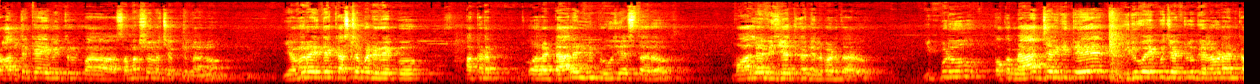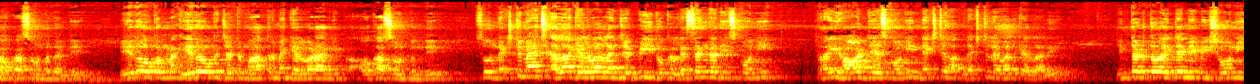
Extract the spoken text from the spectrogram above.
పాత్రికేయ మిత్రుల సమక్షంలో చెప్తున్నాను. ఎవరైతే కష్టపడి రేపు అక్కడ వాళ్ళ టాలెంట్ని ప్రూవ్ చేస్తారో వాళ్ళే విజేతగా నిలబడతారు. ఇప్పుడు ఒక మ్యాచ్ జరిగితే ఇరువైపు జట్లు గెలవడానికి అవకాశం ఉండదండి ఏదో ఒక ఏదో ఒక జట్టు మాత్రమే గెలవడానికి అవకాశం ఉంటుంది. సో నెక్స్ట్ మ్యాచ్ ఎలా గెలవాలని చెప్పి ఇది ఒక లెసన్గా తీసుకొని ట్రై హార్డ్ చేసుకొని నెక్స్ట్ నెక్స్ట్ లెవెల్కి వెళ్ళాలి. ఇంతటితో అయితే మేము ఈ షోని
